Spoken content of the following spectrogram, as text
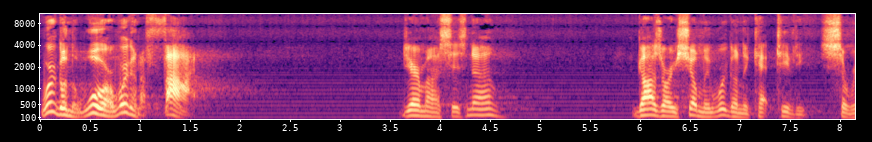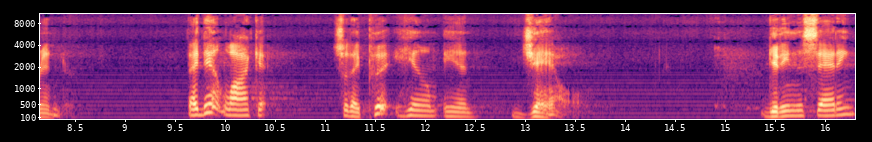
We're going to war. We're going to fight. Jeremiah says, no. God's already shown me we're going to captivity. Surrender. They didn't like it, so they put him in jail getting the setting,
